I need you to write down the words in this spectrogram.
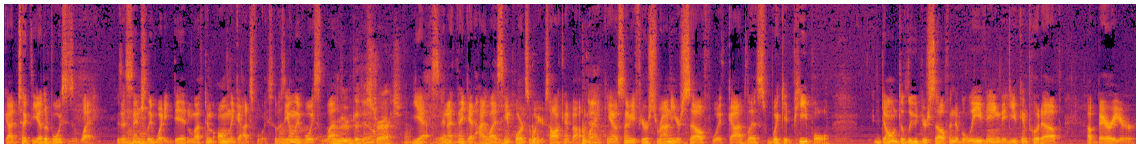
God took the other voices away. Is essentially mm-hmm. what he did and left him only God's voice. It was the only voice left. Remove the distraction. Yes, and I think it highlights the importance of what you're talking about, Mike. You know, so if you're surrounding yourself with godless, wicked people, don't delude yourself into believing that you can put up a barrier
